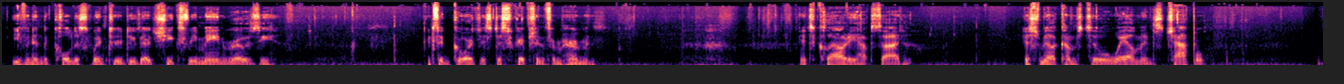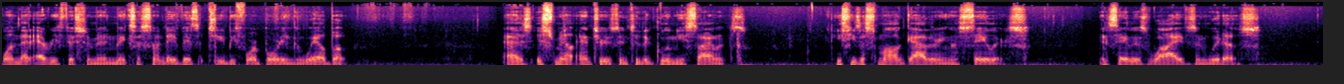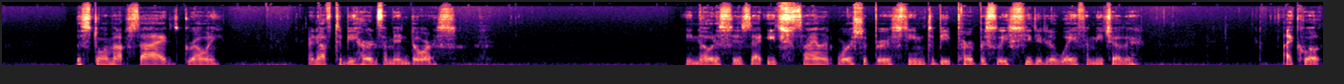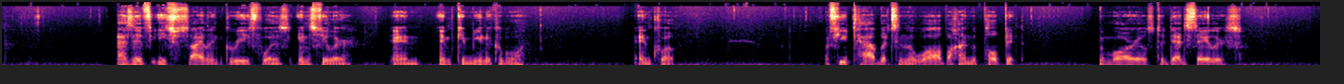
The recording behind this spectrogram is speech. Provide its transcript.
Even in the coldest winter do their cheeks remain rosy. It's a gorgeous description from Herman. It's cloudy outside. Ishmael comes to a whaleman's chapel, one that every fisherman makes a Sunday visit to before boarding a whaleboat. As Ishmael enters into the gloomy silence, he sees a small gathering of sailors and sailors' wives and widows. The storm outside is growing, enough to be heard from indoors. He notices that each silent worshipper seemed to be purposely seated away from each other. I quote, as if each silent grief was insular and incommunicable. A few tablets in the wall behind the pulpit, memorials to dead sailors,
